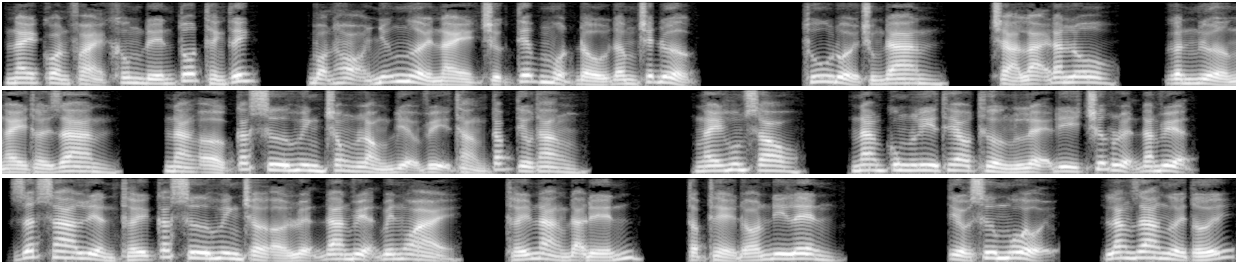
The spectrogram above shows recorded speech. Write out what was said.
nay còn phải không đến tốt thành tích, bọn họ những người này trực tiếp một đầu đâm chết được. Thu đuổi trùng đan, trả lại đan lô, gần nửa ngày thời gian, nàng ở các sư huynh trong lòng địa vị thẳng tắp tiêu thăng. Ngày hôm sau, Nam Cung Ly theo thường lệ đi trước luyện đan viện, rất xa liền thấy các sư huynh chờ ở luyện đan viện bên ngoài, thấy nàng đã đến, tập thể đón đi lên. Tiểu sư muội, lang ra người tới,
